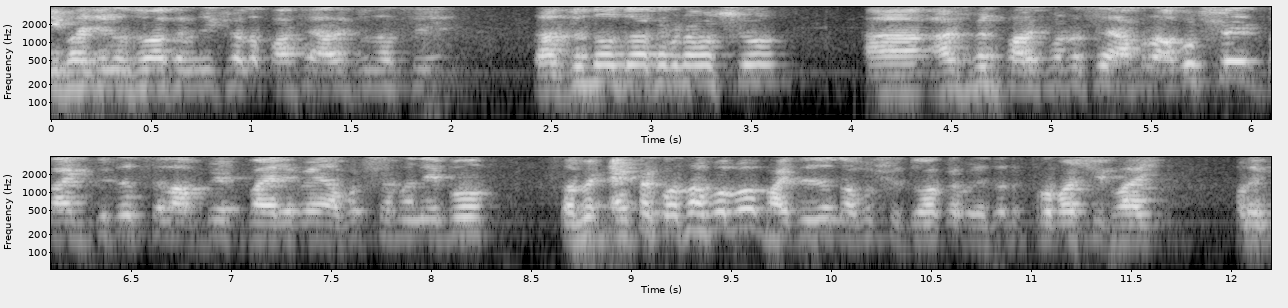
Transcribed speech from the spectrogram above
এই ভাইয়ের দোয়া করবেন ইনশাল্লাহ পাশে আরেকজন আছে। তার জন্য দোয়া করবেন অবশ্য। আসবেন ফারুক মোটরসে আমরা অবশ্যই বাইক দুটো সেল আপডেট বাইরে ভাই অবশ্যই আমরা নেব। তবে একটা কথা বলব, ভাইদের জন্য অবশ্যই দোয়া করবেন তাদের প্রবাসী ভাই অনেক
